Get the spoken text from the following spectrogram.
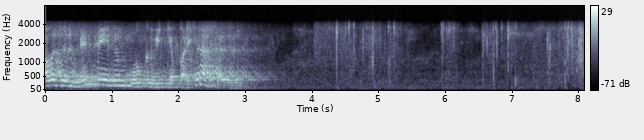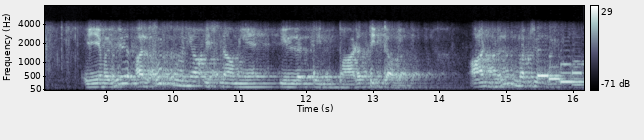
அவர்கள் மென்மேலும் ஊக்குவிக்கப்படுகிறார்கள். எமது அல் ஃபுர்கானியா இஸ்லாமிய இல்லத்தின் பாடத்திட்டம். ஆண்கள் மற்றும்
